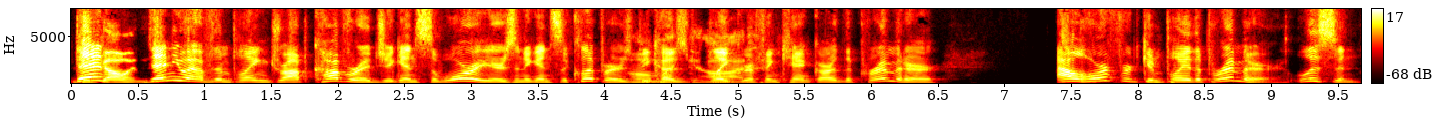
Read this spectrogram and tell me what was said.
Then, going. then you have them playing drop coverage against the Warriors and against the Clippers Oh because Blake Griffin can't guard the perimeter. Al Horford can play the perimeter. Listen,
